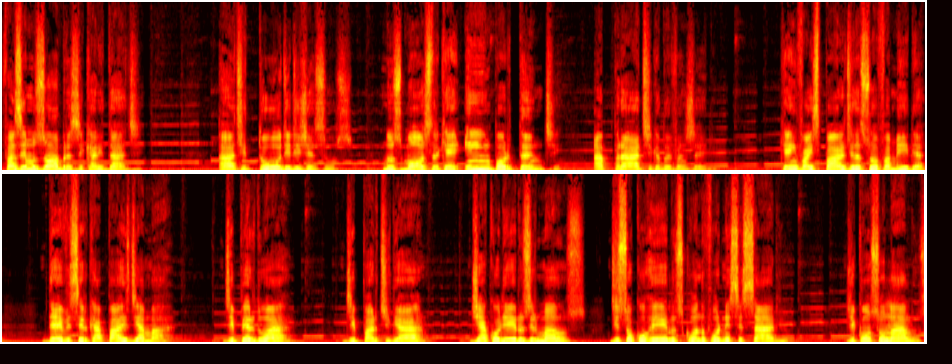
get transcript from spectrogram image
Fazemos obras de caridade? A atitude de Jesus nos mostra que é importante a prática do Evangelho. Quem faz parte da sua família deve ser capaz de amar, de perdoar, de partilhar, de acolher os irmãos de socorrê-los quando for necessário, de consolá-los,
